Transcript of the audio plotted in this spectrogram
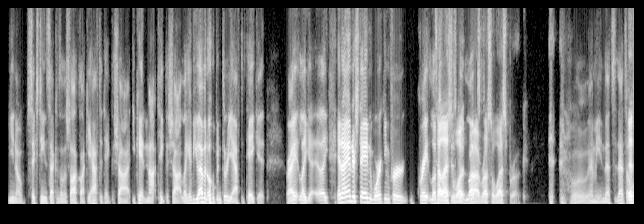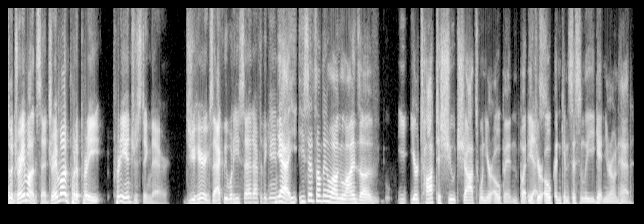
you know 16 seconds on the shot clock, you have to take the shot. You can't not take the shot. Like if you have an open three, you have to take it, right? Like uh, like, and I understand working for great looks Tell versus what good uh. Russell Westbrook. I mean, that's that's a That's what Draymond said. Draymond put it pretty pretty interesting there. Did you hear exactly what he said after the game? Yeah, he, he said something along the lines of you're taught to shoot shots when you're open, but if you're open consistently, you get in your own head.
